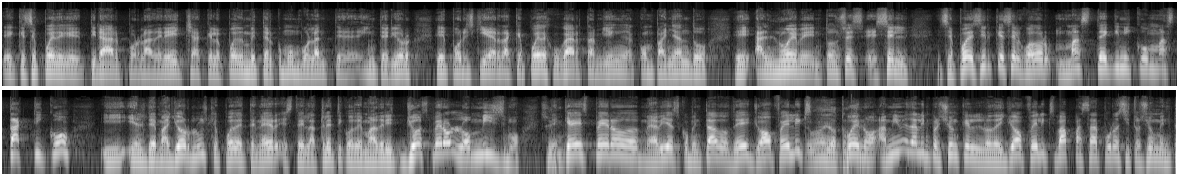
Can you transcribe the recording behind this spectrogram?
eh, que se puede tirar por la derecha, que lo pueden meter como un volante interior eh, por izquierda, que puede jugar también acompañando al 9. Entonces, es el, se puede decir que es el jugador más técnico, más táctico y, y el de mayor luz que puede tener este, el Atlético de Madrid. Yo espero lo mismo. ¿De qué espero? Me habías comentado de Joao Félix. De otro, bueno, a mí me da la impresión que lo de Joao Félix va a pasar por una situación mental.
